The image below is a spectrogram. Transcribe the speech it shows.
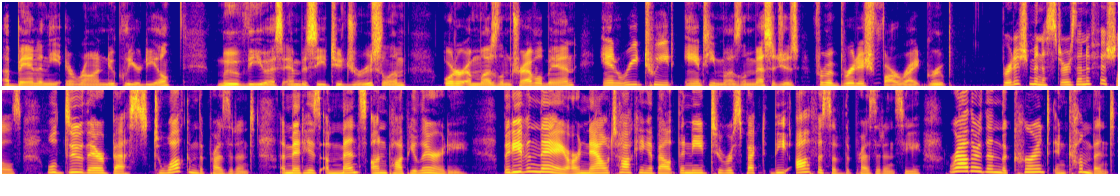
abandon the Iran nuclear deal, move the U.S. Embassy to Jerusalem, order a Muslim travel ban, and retweet anti Muslim messages from a British far right group. British ministers and officials will do their best to welcome the president amid his immense unpopularity. But even they are now talking about the need to respect the office of the presidency rather than the current incumbent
